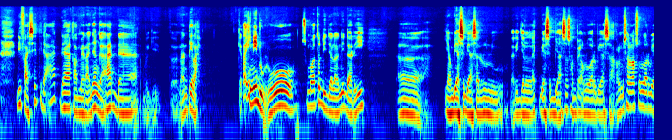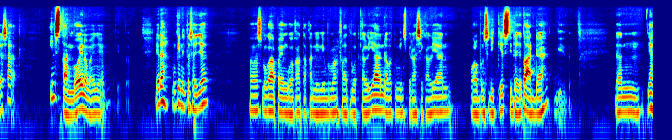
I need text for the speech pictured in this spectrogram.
Device-nya tidak ada kameranya nggak ada begitu. Nantilah. Kita ini dulu. Semua tuh dijalani dari uh, yang biasa-biasa dulu. Dari jelek biasa-biasa sampai yang luar biasa. Kalau misalnya langsung luar biasa instan boy namanya gitu. Ya dah mungkin itu saja. Uh, semoga apa yang gue katakan ini bermanfaat buat kalian dapat menginspirasi kalian. Walaupun sedikit setidaknya itu ada gitu. Dan ya.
